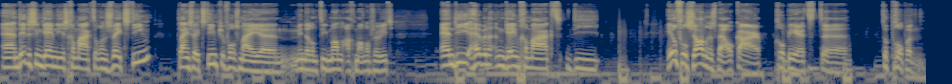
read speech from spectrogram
En dit is een game die is gemaakt door een Zweeds team. Klein Zweeds teampje, volgens mij minder dan 10 man, 8 man of zoiets. En die hebben een game gemaakt die heel veel genres bij elkaar probeert te, te proppen.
